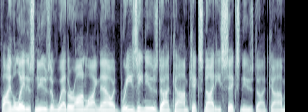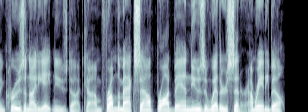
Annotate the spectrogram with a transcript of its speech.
Find the latest news and weather online now at breezynews.com, kicks96news.com, and cruiser98news.com from the MaxxSouth Broadband News and Weather Center. I'm Randy Bell.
